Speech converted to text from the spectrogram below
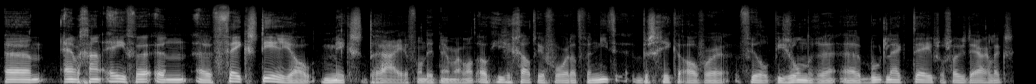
Ehm, en we gaan even een eh, fake stereo mix draaien van dit nummer. Want ook hier geldt weer voor dat we niet beschikken over veel bijzondere eh, bootleg tapes of zoiets dergelijks.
